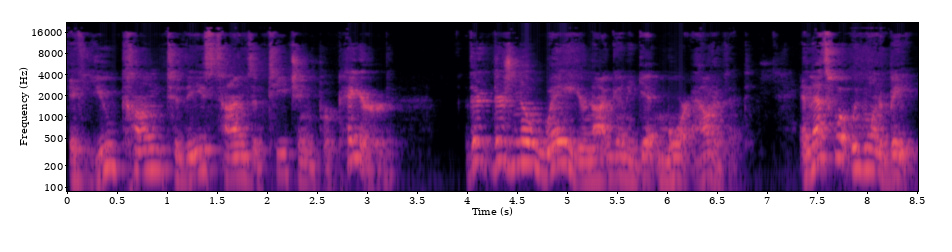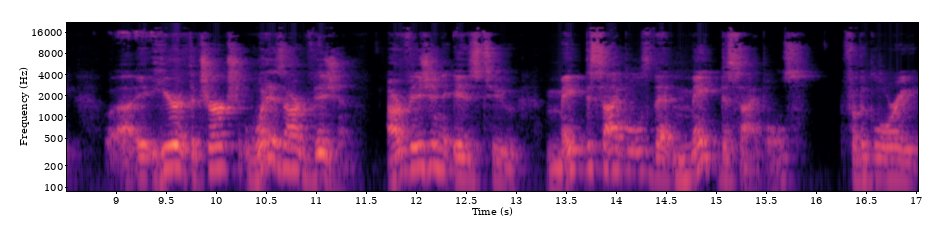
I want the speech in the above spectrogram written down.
if you come to these times of teaching prepared, there, there's no way you're not going to get more out of it. And that's what we want to be uh, here at the church, what is our vision? Our vision is to make disciples that make disciples for the glory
